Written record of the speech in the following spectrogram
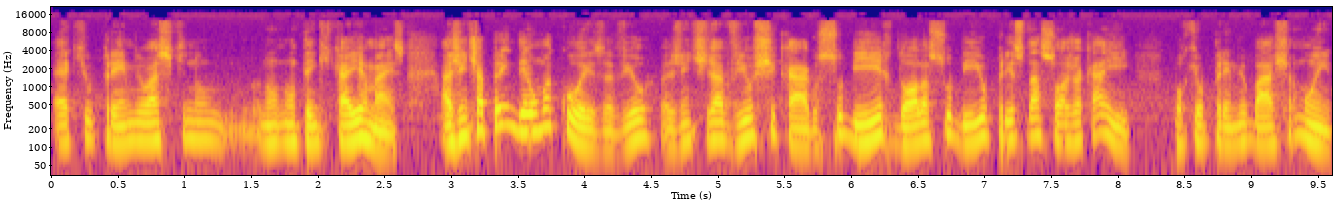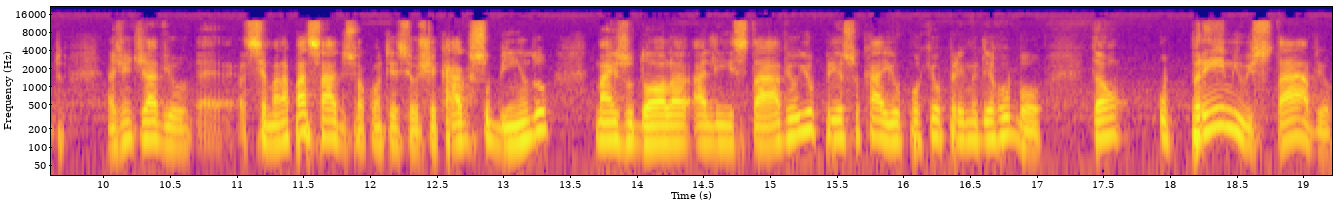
é que o prêmio acho que não, não, não tem que cair mais. A gente aprendeu uma coisa, viu? A gente já viu Chicago subir, dólar subir e o preço da soja cair, porque o prêmio baixa muito. A gente já viu, é, semana passada isso aconteceu, Chicago subindo, mas o dólar ali estável e o preço caiu porque o prêmio derrubou. Então, o prêmio estável,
